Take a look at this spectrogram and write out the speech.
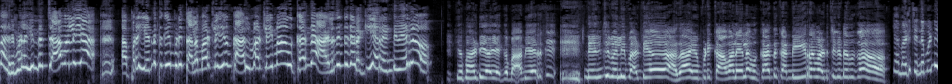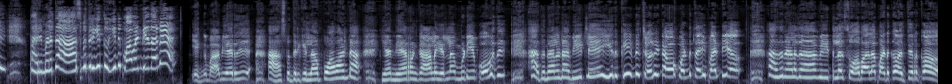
பரிமளம் என்ன சாவலையா அப்புறம் என்னத்துக்கு இப்படி தலைமாட்லயும் கால் மாட்லயுமா உட்கார்ந்து அழுதுட்டு கிடக்கிய ரெண்டு ஏ பாட்டியோ எங்க மாமியாருக்கு நெஞ்சு வலி பாட்டியோ. அதான் இப்படி கவலையில உட்காந்து கண்ணீரை வடிச்சுக்கிட்டு இருக்கோம் எங்க மாமியாரு ஆஸ்பத்திரிக்கு எல்லாம் போவாண்டா என் நேரம் காலம் எல்லாம் முடிய போகுது. அதனால நான் வீட்லயே இருக்கேன்னு சொல்லிட்டு அவ பொண்ணு தை பாட்டியோ. அதனாலதான் வீட்டுல சோபால படுக்க வச்சிருக்கோம்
